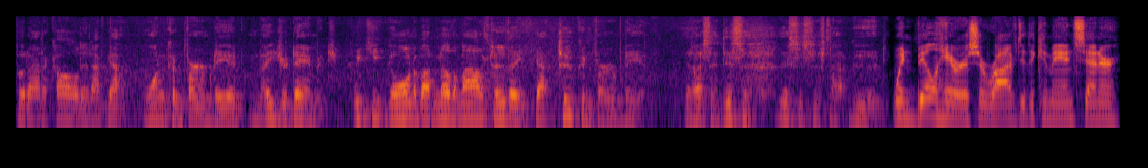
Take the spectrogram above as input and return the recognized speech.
put out a call that I've got one confirmed dead, major damage. We keep going about another mile or two, they've got two confirmed dead. And I said, this is, this is just not good. When Bill Harris arrived at the command center,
